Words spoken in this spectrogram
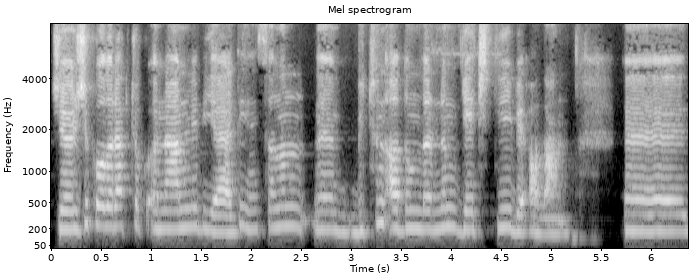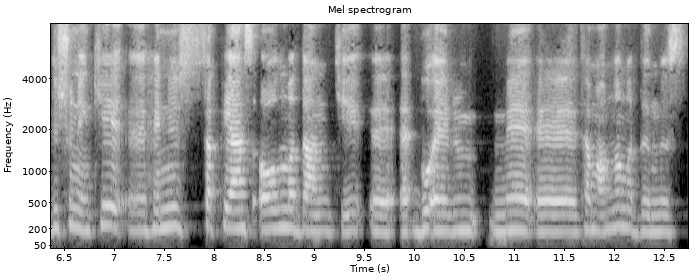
jeolojik olarak çok önemli bir yerde. İnsanın e, bütün adımlarının geçtiği bir alan. E, düşünün ki e, henüz sapiens olmadan ki e, bu evrimi e, tamamlamadığımız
